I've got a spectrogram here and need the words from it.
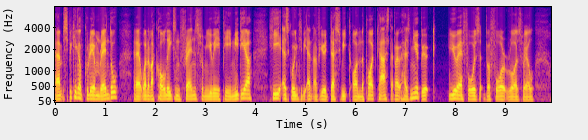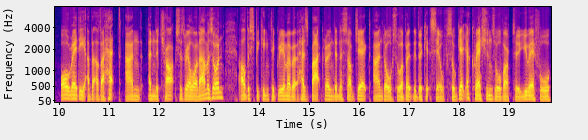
Um, speaking of Graham Rendell, uh, one of my colleagues and friends from UAP Media, he is going to be interviewed this week on the podcast about his new book, UFOs Before Roswell already a bit of a hit and in the charts as well on Amazon. I'll be speaking to Graham about his background in the subject and also about the book itself. So get your questions over to UFO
